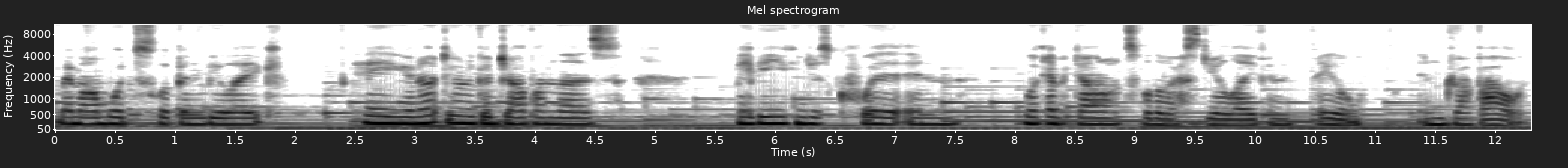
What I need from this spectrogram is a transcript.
my mom would slip and be like, "Hey, you're not doing a good job on this. Maybe you can just quit and work at McDonald's for the rest of your life and fail and drop out."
